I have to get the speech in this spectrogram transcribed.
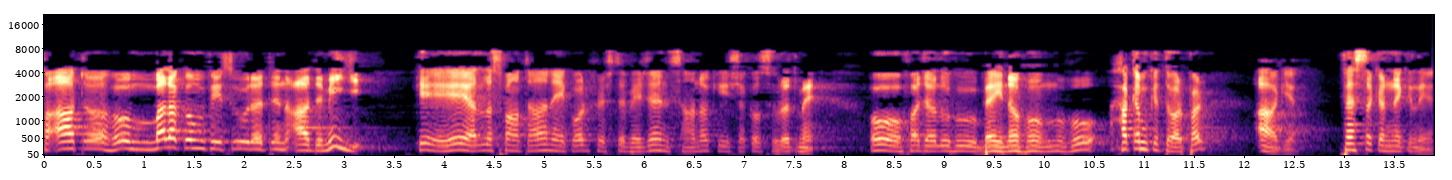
فعت ہو ملکم فی صورت آدمی۔ کہ اللہ سبحانہ تعالیٰ نے ایک اور فرشتے بھیجا انسانوں کی شکل صورت میں۔ او فجل بینہم، وہ حکم کے طور پر آ گیا فیصلہ کرنے کے لیے۔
